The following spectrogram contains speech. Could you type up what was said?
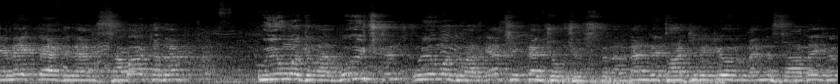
emek verdiler, sabaha kadar uyumadılar. Bu üç gün uyumadılar. Gerçekten çok çalıştılar. Ben de takip ediyorum, ben de sahadaydım.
